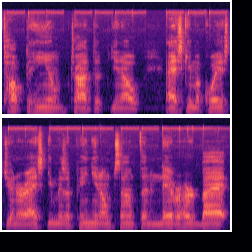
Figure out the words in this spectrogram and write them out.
talk to him, tried to you know ask him a question or ask him his opinion on something and never heard back.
